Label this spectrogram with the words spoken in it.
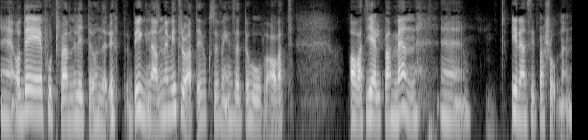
Eh, och det är fortfarande lite under uppbyggnad men vi tror att det också finns ett behov av att, av att hjälpa män eh, i den situationen.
